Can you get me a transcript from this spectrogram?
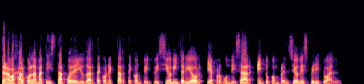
Trabajar con la amatista puede ayudarte a conectarte con tu intuición interior y a profundizar en tu comprensión espiritual.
